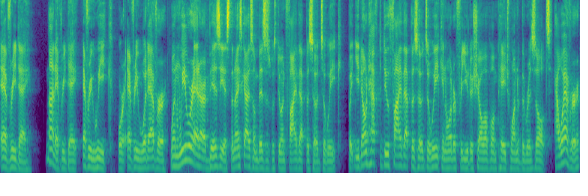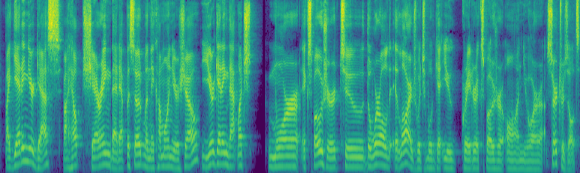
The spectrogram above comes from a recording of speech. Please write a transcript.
every day. Not every day, every week or every whatever. When we were at our busiest, the Nice Guys on Business was doing five episodes a week. But you don't have to do five episodes a week in order for you to show up on page one of the results. However, by getting your guests, by help sharing that episode when they come on your show, you're getting that much more exposure to the world at large, which will get you greater exposure on your search results.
